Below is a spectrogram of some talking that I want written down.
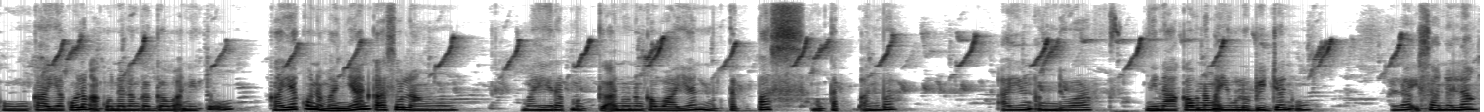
kung kaya ko lang, ako na lang gagawa nito. Oh. Kaya ko naman yan, kaso lang mahirap mag ano ng kawayan, magtagpas, magtap ano ba? Ayun ang dwarf. Ninakaw na nga yung lubi dyan, oh. Hala, isa na lang.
